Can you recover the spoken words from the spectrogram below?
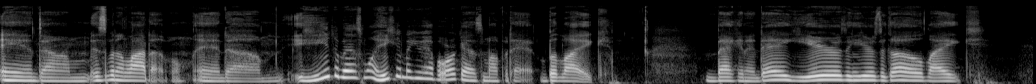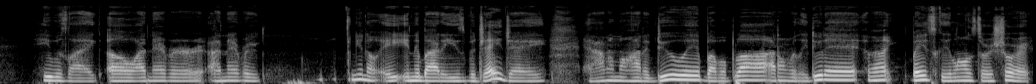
And um, it's been a lot of them. And um, he the best one. He can make you have an orgasm off of that. But like back in the day, years and years ago, like he was like, "Oh, I never, I never, you know, ate anybody's but JJ, and I don't know how to do it. Blah blah blah. I don't really do that." And I basically, long story short,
